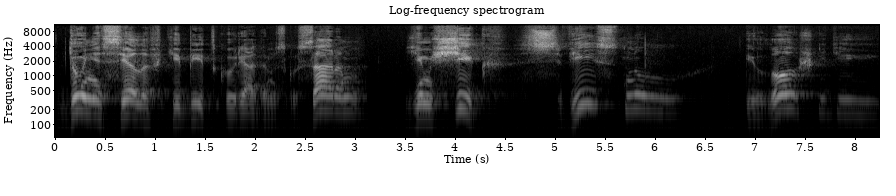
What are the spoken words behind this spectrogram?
Дуня села в кибитку рядом с гусаром, Ямщик свистнул, и лошади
